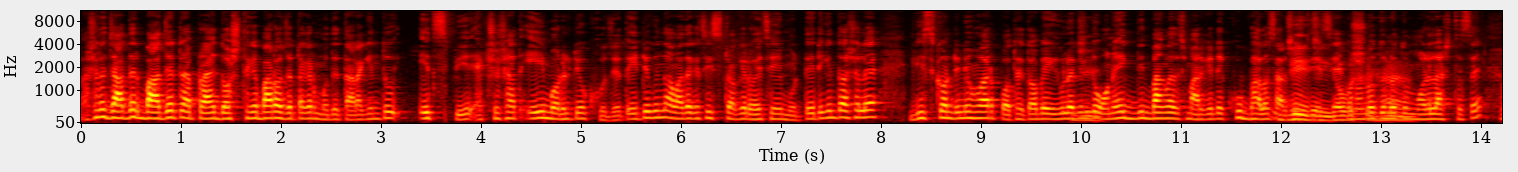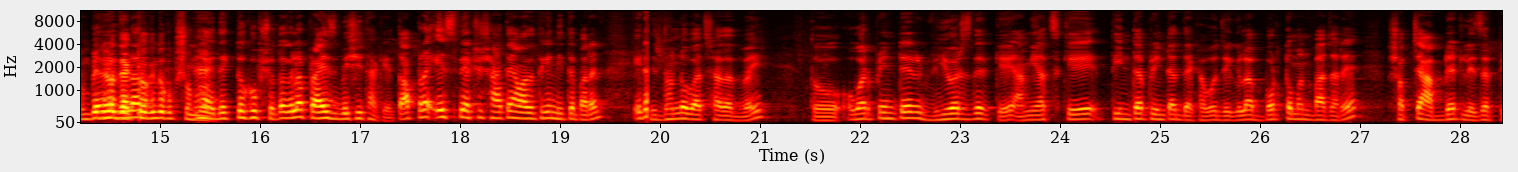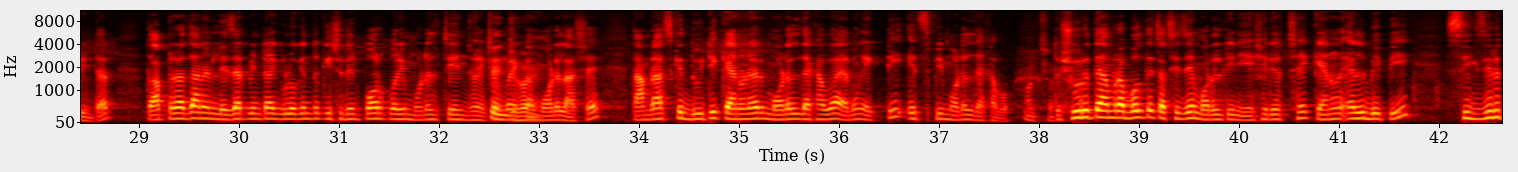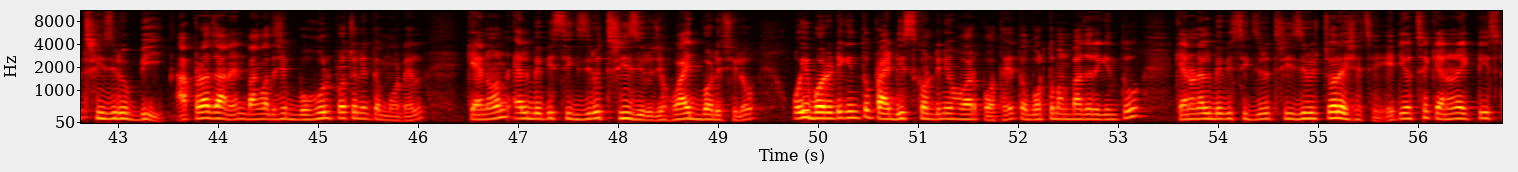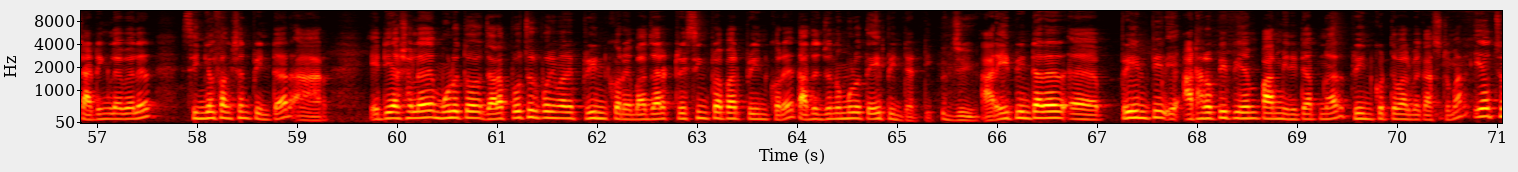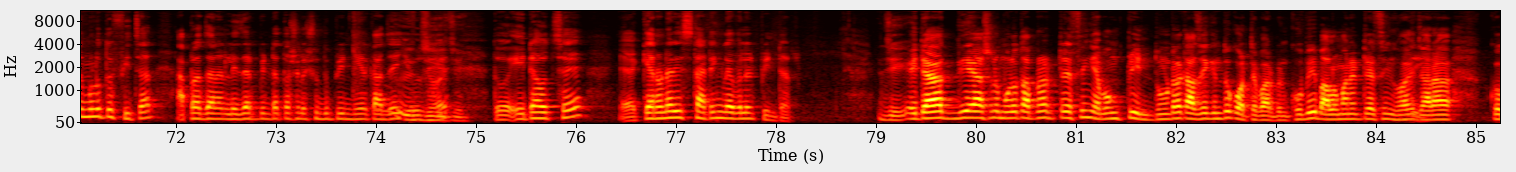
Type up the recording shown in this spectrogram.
আসলে যাদের বাজেট প্রায় দশ থেকে বারো হাজার টাকার মধ্যে তারা কিন্তু এইচপির একশো সাত এই মডেলটিও খোঁজে। তো এটিও কিন্তু আমাদের কাছে স্টকে রয়েছে এই মুহূর্তে। এটি কিন্তু আসলে ডিসকন্টিনিউ হওয়ার পথে তবে এগুলো কিন্তু অনেক দিন বাংলাদেশ মার্কেটে খুব ভালো সার্ভিস দিয়েছে। এখন নতুন নতুন মডেল আসতেছে। দেখতেও কিন্তু খুব সুন্দর। হ্যাঁ দেখতেও খুব সুন্দর। এগুলোর প্রাইস বেশি থাকে। তো আপনারা এসপি একশো সাতে আমাদের থেকে নিতে পারেন। এটা ধন্যবাদ সাদাত ভাই। তো ওভার প্রিন্টের ভিউয়ার্সদেরকে আমি আজকে তিনটা প্রিন্টার দেখাবো যেগুলো বর্তমান বাজারে সবচেয়ে আপডেট লেজার প্রিন্টার তো আপনারা জানেন লেজার প্রিন্টারগুলো কিন্তু কিছুদিন পর পরই মডেল চেঞ্জ হয় একটা মডেল আসে। তো আমরা আজকে দুইটি ক্যাননের মডেল দেখাবো এবং একটি এইচপি মডেল দেখাবো। আচ্ছা। তো শুরুতে আমরা বলতে চাচ্ছি যে মডেলটি নিয়ে সেটি হচ্ছে Canon LBP six zero three zero B আপনারা জানেন বাংলাদেশে বহুল প্রচলিত model Canon LBP six zero three zero যে হোয়াইট বডি ছিল ওই বডিটি কিন্তু প্রায় ডিসকন্টিনিউ হওয়ার পথে। তো বর্তমান বাজারে কিন্তু ক্যানন বেবি সিক্স জিরো থ্রি জিরো চলে এসেছে। এটি হচ্ছে ক্যাননের একটি স্টার্টিং লেভেলের সিঙ্গেল ফাংশন প্রিন্টার আর এটি আসলে মূলত যারা প্রচুর পরিমাণে প্রিন্ট করে বা যারা ট্রেসিং পেপার প্রিন্ট করে তাদের জন্য মূলত এই প্রিন্টারটি আর এই প্রিন্টারের প্রিন্ট আঠারো পিপিএম পার মিনিটে আপনার প্রিন্ট করতে পারবে কাস্টমার এই হচ্ছে মূলত ফিচার আপনারা জানেন লেজার প্রিন্টার তো আসলে শুধু প্রিন্টিং এর কাজে ইউজ হয়। তো এটা হচ্ছে ক্যাননের স্টার্টিং লেভেলের প্রিন্টার জি এটা দিয়ে আসলে মূলত আপনার ট্রেসিং এবং প্রিন্ট দুটার কাজে কিন্তু করতে পারবেন। খুবই ভালো মানের ট্রেসিং হয়। যারা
